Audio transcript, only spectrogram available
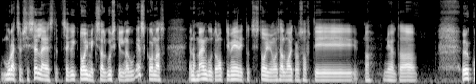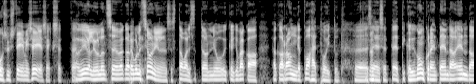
muretseb siis selle eest, et see kõik toimiks seal kuskil nagu keskkonnas ja noh, mängud on optimeeritud siis toimima seal Microsofti noh, nii-öelda ökosüsteemi sees, eks, et. aga igal juhul on see väga revolutsiooniline, sest tavaliselt on ju ikkagi väga, väga ranget vahet hoitud äh, sees, et, et ikkagi konkurente enda, enda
